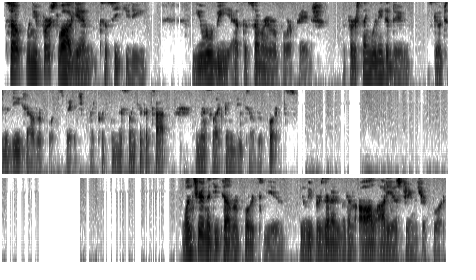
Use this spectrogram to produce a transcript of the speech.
So when you first log in to CQD, you will be at the summary report page. The first thing we need to do is go to the detailed reports page by clicking this link at the top and then selecting detailed reports. Once you're in the detailed reports view, you'll be presented with an all audio streams report.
